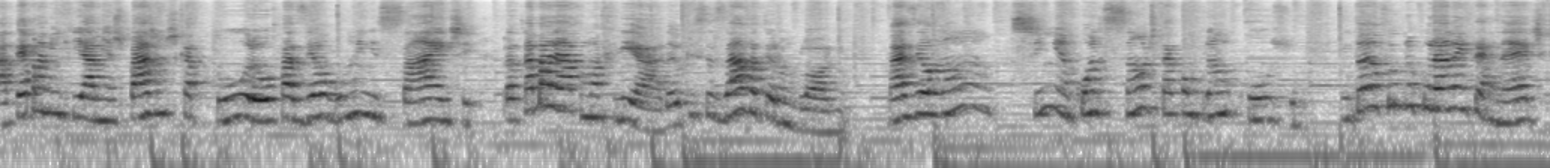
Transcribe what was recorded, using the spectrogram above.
até para mim criar minhas páginas de captura ou fazer algum mini site para trabalhar como afiliada. Eu precisava ter um blog mas eu não tinha condição de estar comprando curso. Então eu fui procurar na internet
